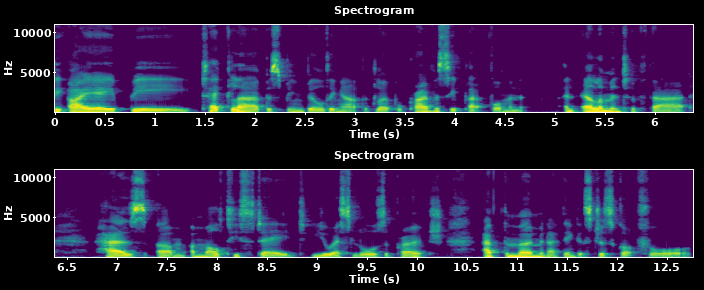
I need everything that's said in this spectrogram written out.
the IAB Tech Lab has been building out the global privacy platform, and an element of that has um, a multi state US laws approach. At the moment, I think it's just got for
